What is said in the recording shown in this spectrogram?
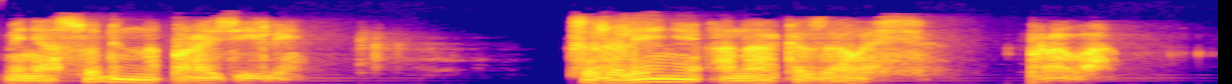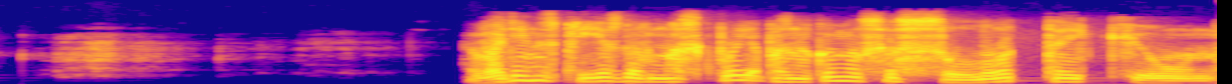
меня особенно поразили. К сожалению, она оказалась права. В один из приездов в Москву я познакомился с Лоттой Кюн,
